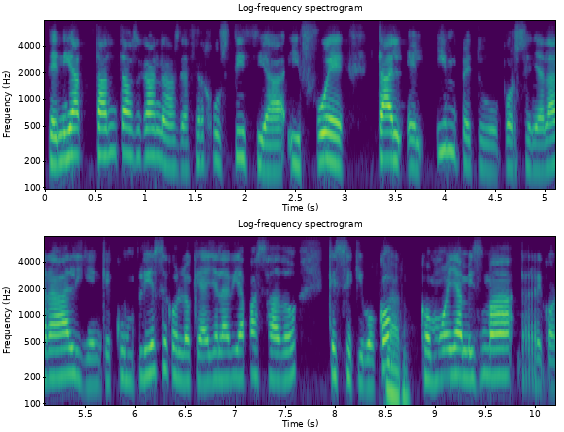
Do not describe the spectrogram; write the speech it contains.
Tenía tantas ganas de hacer justicia y fue tal el ímpetu por señalar a alguien que cumpliese con lo que a ella le había pasado que se equivocó, como ella misma reconoció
